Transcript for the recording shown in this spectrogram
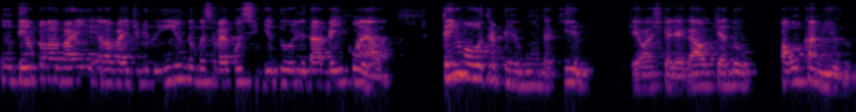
com o tempo ela vai, ela vai diminuindo, você vai conseguindo lidar bem com ela. Tem uma outra pergunta aqui, que eu acho que é legal, que é do Paulo Camilo,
